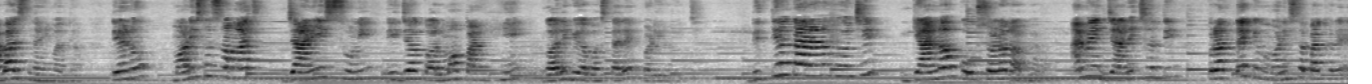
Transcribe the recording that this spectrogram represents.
ଆବାସ ନାହିଁ ମଧ୍ୟ ତେଣୁ ମଣିଷ ସମାଜ ଜାଣି ଶୁଣି ନିଜ କର୍ମ ପାଇଁ ହିଁ ଗରିବୀ ଅବସ୍ଥାରେ ପଡି ରହିଛି ଦ୍ୱିତୀୟ କାରଣ ହେଉଛି ଜ୍ଞାନ କୌଶଳର ଅଭାବ ଆମେ ଜାଣିଛନ୍ତି ପ୍ରତ୍ୟେକ ମଣିଷ ପାଖରେ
